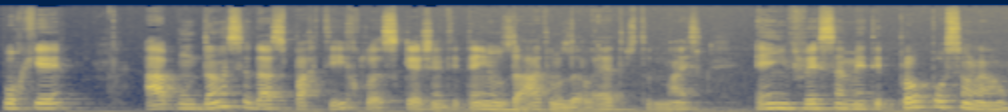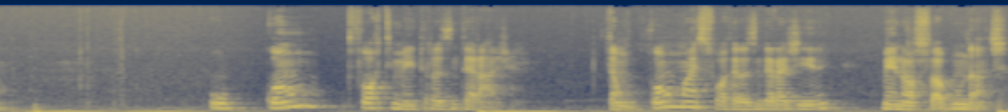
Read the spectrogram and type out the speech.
Porque a abundância das partículas que a gente tem, os átomos, os elétrons e tudo mais, é inversamente proporcional o quão fortemente elas interagem. Então, quanto mais forte elas interagirem, menor sua abundância.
